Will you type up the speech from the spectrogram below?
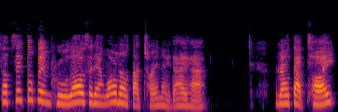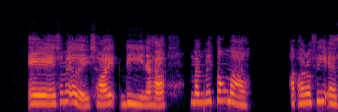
subject ต้องเป็น plural แสดงว่าเราตัด choice ไหนได้คะ เราตัด choice A ใช่ไหมเอ่ย choice D นะคะ มันไม่ต้องมา apostrophe s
